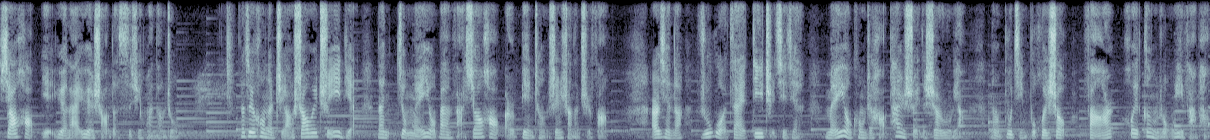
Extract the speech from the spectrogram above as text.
消耗也越来越少的死循环当中。那最后呢，只要稍微吃一点，那就没有办法消耗而变成身上的脂肪。而且呢，如果在低脂期间没有控制好碳水的摄入量，那么不仅不会瘦，反而会更容易发胖。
